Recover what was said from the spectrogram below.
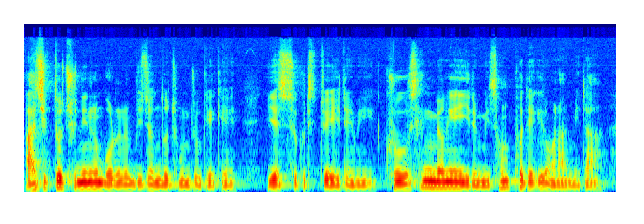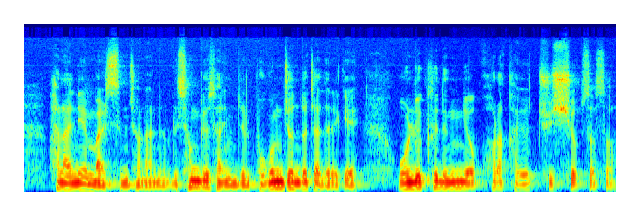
아직도 주님을 모르는 미전도 종족에게 예수 그리스도의 이름이 그 생명의 이름이 선포되기를 원합니다. 하나님의 말씀 전하는 우리 선교사님들 복음 전도자들에게 오늘 그 능력 허락하여 주시옵소서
